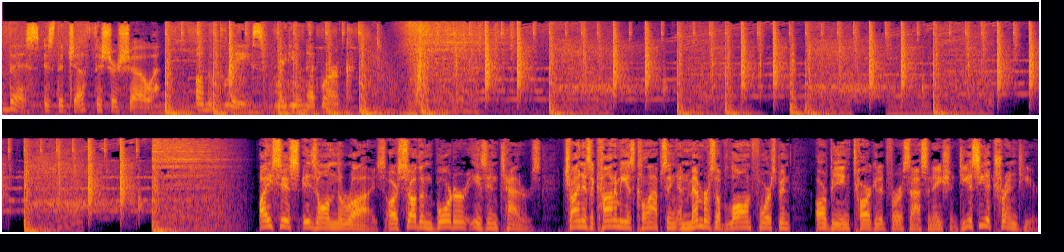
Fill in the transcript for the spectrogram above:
This is the Jeff Fisher Show on the Blaze Radio Network. ISIS is on the rise. Our southern border is in tatters. China's economy is collapsing, and members of law enforcement are being targeted for assassination. Do you see a trend here?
